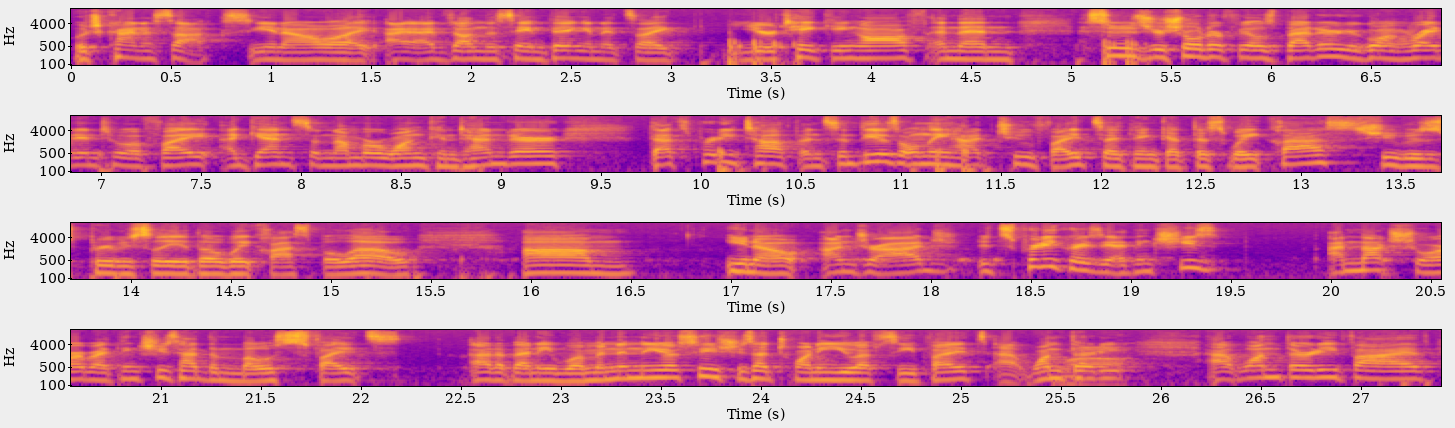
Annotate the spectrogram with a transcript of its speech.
which kind of sucks. You know, like I, I've done the same thing, and it's like you're taking off, and then as soon as your shoulder feels better, you're going right into a fight against a number one contender. That's pretty tough. And Cynthia's only had two fights, I think, at this weight class. She was previously the weight class below. Um, you know, Andrade, it's pretty crazy. I think she's, I'm not sure, but I think she's had the most fights out of any woman in the UFC. She's had 20 UFC fights at 130, Wow. at 135,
